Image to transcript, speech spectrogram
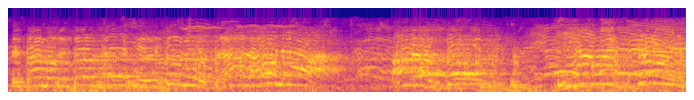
Estamos entonces y decimos a la una, a las dos y a las tres.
